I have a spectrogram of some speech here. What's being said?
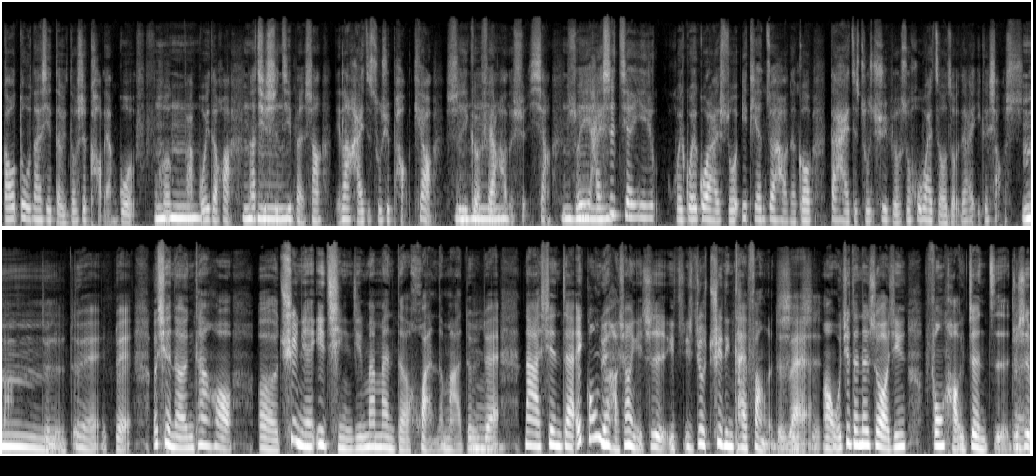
高度那些等于都是考量过符合法规的话，那其实基本上你让孩子出去跑跳是一个非常好的选项，所以还是建议回归过来说，一天最好能够带孩子出去，比如说户外走走，大概一个小时啊，嗯对对对。对，而且呢，你看哈。呃，去年疫情已经慢慢的缓了嘛，对不对？那现在，哎，公园好像也是也也就确定开放了，对不对？哦，我记得那时候已经封好一阵子，就是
